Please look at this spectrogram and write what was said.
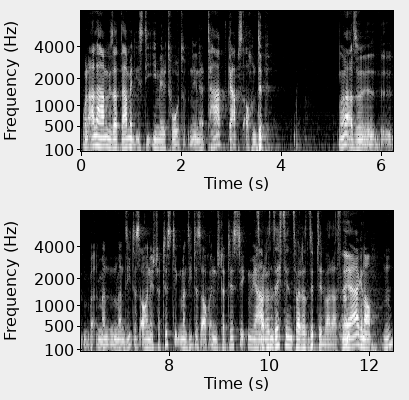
und alle haben gesagt, damit ist die E-Mail tot. Und in der Tat gab es auch einen Dip. Ne? Also äh, man, man, sieht es auch in den Statistiken, man sieht es auch in den Statistiken. Wir 2016, haben, 2017 war das. Ne? Ja, genau. Mhm.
